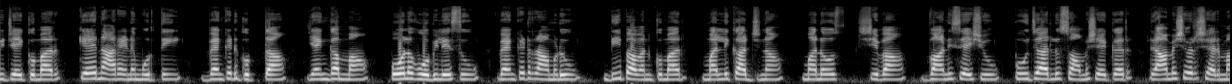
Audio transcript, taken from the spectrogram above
విజయ్ కుమార్ కె. నారాయణమూర్తి వెంకట గుప్తా యంగమ్మ పోల ఓబిలేసు వెంకటరాముడు డి. పవన్ కుమార్ మల్లికార్జున మనోజ్ శివ వాణిశేషు పూజార్లు సోమశేఖర్ రామేశ్వర శర్మ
